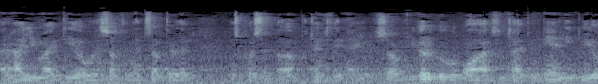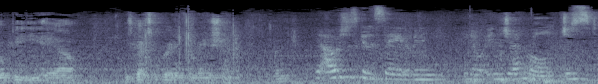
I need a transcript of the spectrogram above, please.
on how you might deal with something that's up there that is uh, potentially negative. So if you go to Google Blogs and type in Andy Beal, B-E-A-L. He's got some great information. Yeah, I was just going to say, I mean, you know, in general, just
